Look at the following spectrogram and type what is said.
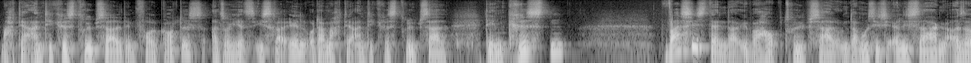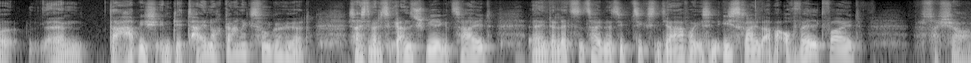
Macht der Antichrist Trübsal dem Volk Gottes, also jetzt Israel, oder macht der Antichrist Trübsal den Christen? Was ist denn da überhaupt Trübsal? Und da muss ich ehrlich sagen, also ähm, da habe ich im Detail noch gar nichts von gehört. Das heißt, das ist eine ganz schwierige Zeit. Äh, in der letzten Zeit, in der 70. Jahre, ist in Israel, aber auch weltweit. Sag ich, ja,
